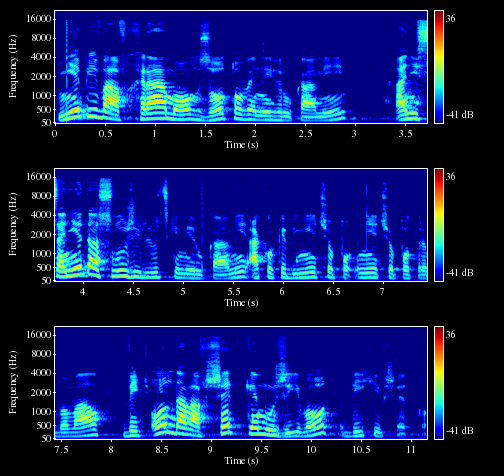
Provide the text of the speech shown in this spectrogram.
nebýva v chrámoch zhotovených rukami, ani sa nedá slúžiť ľudskými rukami, ako keby niečo, niečo potreboval, veď on dáva všetkému život, dýchy všetko.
